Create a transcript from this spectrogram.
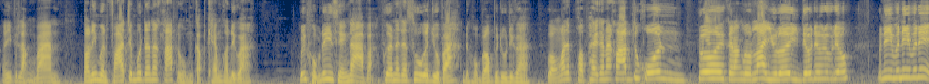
อันนี้เป็นหลังบ้าน ตอนนี้เหมือนฟ้าจะมืดแล้วนะครับเดี๋ยวผมกลับแคมป์ก่อนดีกว่าเฮ้ยผมได้ยินเสียงดาบอะเพื่อนน่าจะสู้กันอยู่ปะเดี๋ยวผมลองไปดูดีกว่าหวังว่าจะปลอดภัยกันนะครับ ทุกคนเฮ้ยกำลังโดนไล่อยู่เลยเดี๋ยวเดี๋ยวเดี๋ยวเดี๋ยวมานี่มานี่มานี่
